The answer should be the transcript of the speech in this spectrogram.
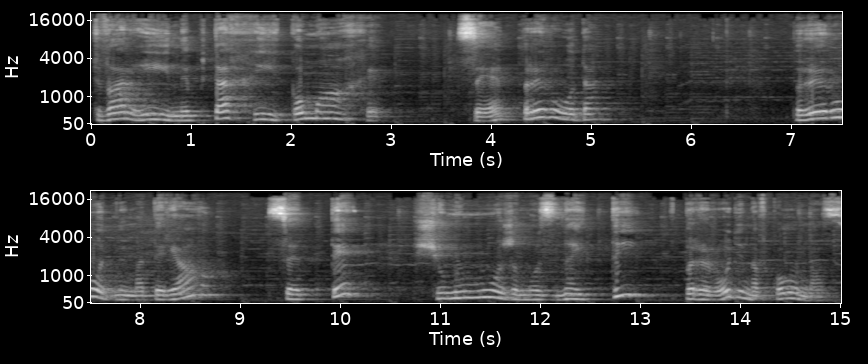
тварини, птахи, комахи. Це природа. Природний матеріал це те, що ми можемо знайти в природі навколо нас.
